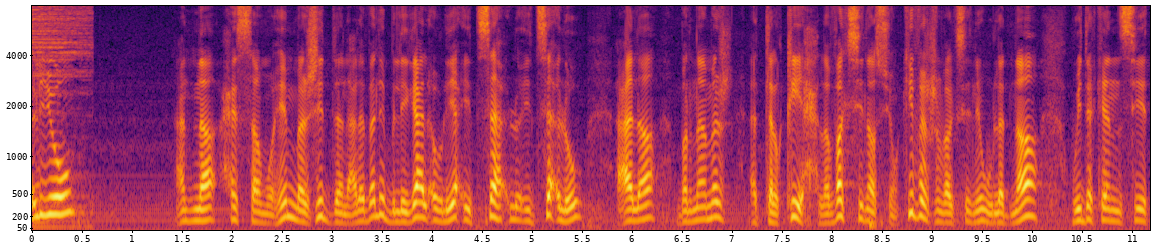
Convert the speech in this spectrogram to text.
اليوم عندنا حصة مهمة جدا على بالي باللي كاع الأولياء يتساءلوا يتساءلوا على برنامج التلقيح la vaccination كيفاش نفاكسيني ولادنا؟ وإذا كان نسيت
